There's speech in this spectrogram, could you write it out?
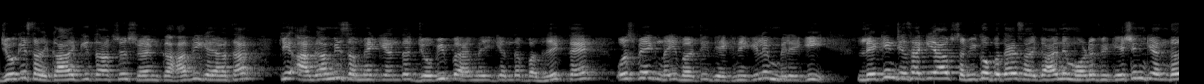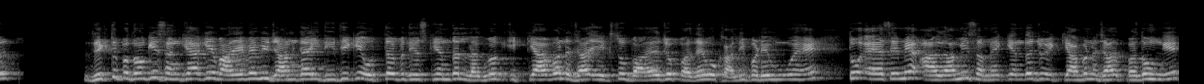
जो कि सरकार की तरफ़ से स्वयं कहा भी गया था कि आगामी समय के अंदर जो भी प्राइमरी के अंदर पद रिक्त है, उस पर एक नई भर्ती देखने के लिए मिलेगी। लेकिन जैसा कि आप सभी को पता है सरकार ने मॉडिफिकेशन के अंदर रिक्त पदों की संख्या के बारे में भी जानकारी दी थी कि उत्तर प्रदेश के अंदर लगभग इक्यावन हज़ार एक सौ बारह जो पद है वो खाली पड़े हुए हैं। तो ऐसे में आगामी समय के अंदर जो इक्यावन हज़ार पद होंगे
